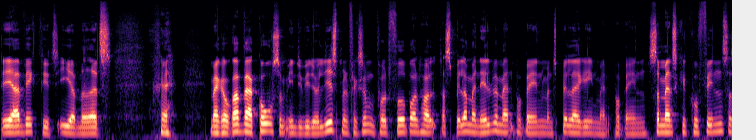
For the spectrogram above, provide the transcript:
Det er vigtigt i og med, at man kan jo godt være god som individualist, men for eksempel på et fodboldhold, der spiller man 11 mand på banen, man spiller ikke en mand på banen. Så man skal kunne finde sig,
